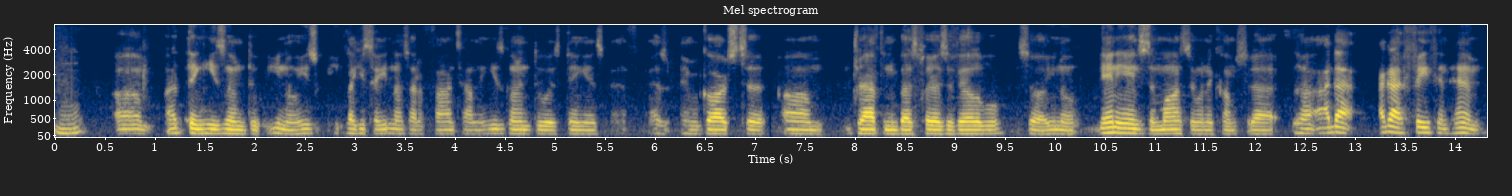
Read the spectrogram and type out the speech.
Mhm. Um, I think he's gonna do. You know, he's like you said, he knows how to find talent. He's gonna do his thing as as in regards to um drafting the best players available. So you know, Danny Ainge is a monster when it comes to that. So I got I got faith in him.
